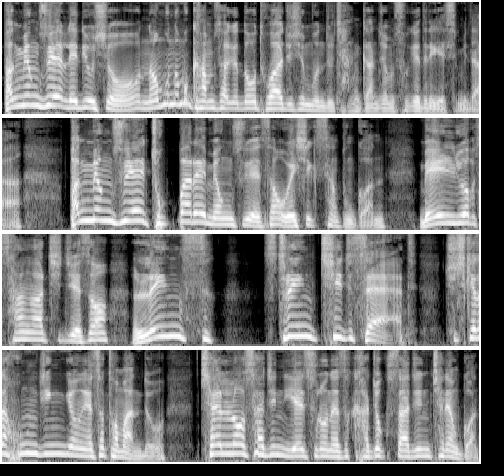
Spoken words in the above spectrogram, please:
박명수의 라디오쇼 너무너무 감사하게도 도와주신 분들 잠깐 좀 소개해드리겠습니다. 박명수의 족발의 명수에서 외식 상품권, 매일 유업 상하 치즈에서 링스 string 치즈 세트, 주식회사 홍진경에서 더만두, 첼로 사진 예술원에서 가족 사진 촬영권,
